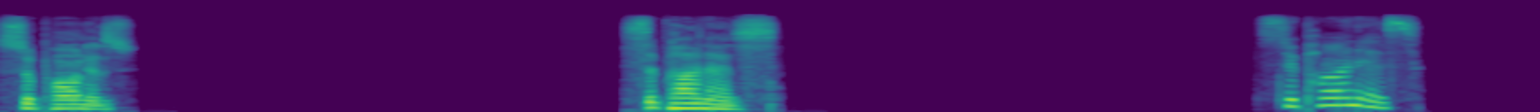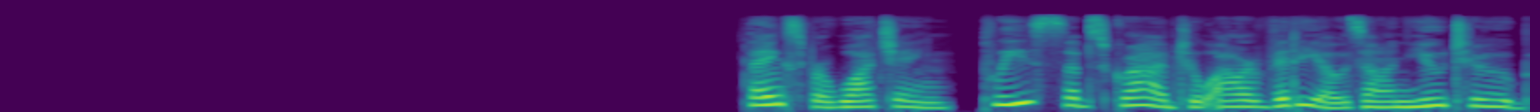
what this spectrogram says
Sapanas. Sapanas. Sapanas. Thanks for watching. Please subscribe to our videos on YouTube.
